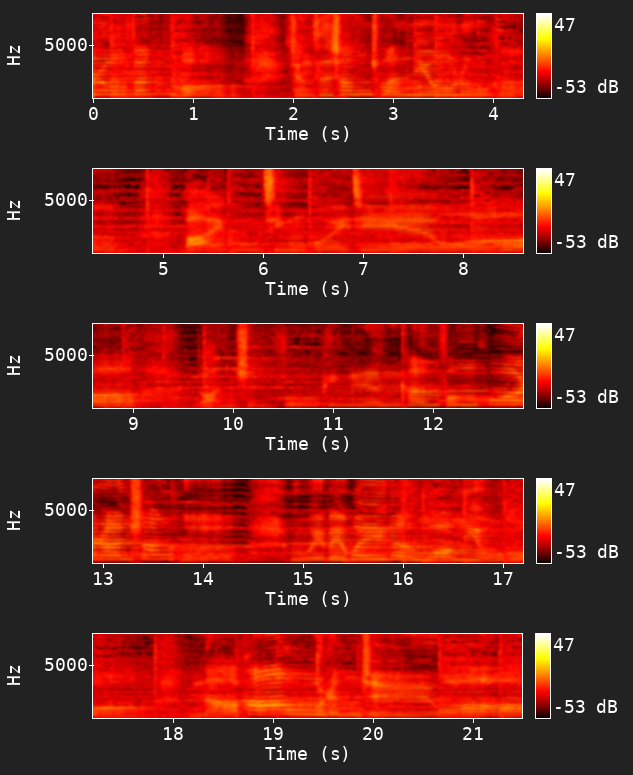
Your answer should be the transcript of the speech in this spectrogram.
入粉墨，生死长传又如何？白骨青灰皆我。乱世浮萍人看烽火燃山河，未卑未敢忘忧国，哪怕无人知我。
